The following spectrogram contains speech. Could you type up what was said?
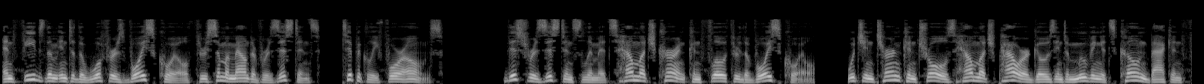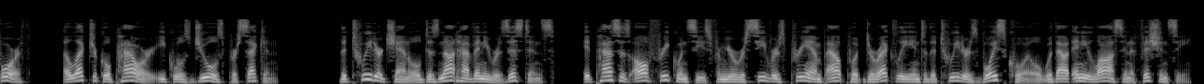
and feeds them into the woofer's voice coil through some amount of resistance, typically 4 ohms. This resistance limits how much current can flow through the voice coil, which in turn controls how much power goes into moving its cone back and forth. Electrical power equals joules per second. The tweeter channel does not have any resistance, it passes all frequencies from your receiver's preamp output directly into the tweeter's voice coil without any loss in efficiency.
